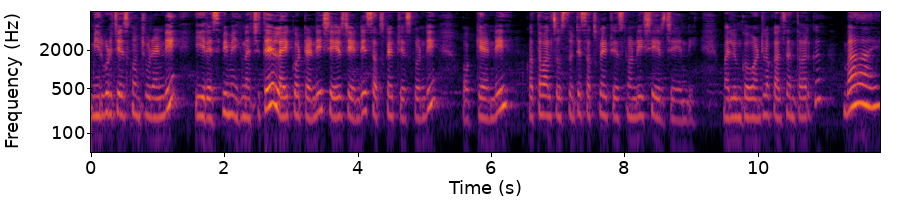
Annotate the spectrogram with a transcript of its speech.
మీరు కూడా చేసుకొని చూడండి. ఈ రెసిపీ మీకు నచ్చితే లైక్ కొట్టండి షేర్ చేయండి సబ్స్క్రైబ్ చేసుకోండి. ఓకే అండి. కొత్త వాళ్ళు చూస్తుంటే సబ్స్క్రైబ్ చేసుకోండి షేర్ చేయండి. మళ్ళీ ఇంకో వంటలో కలిసేంత వరకు బాయ్.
